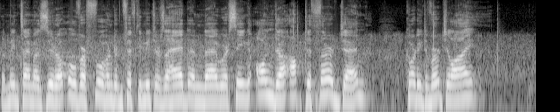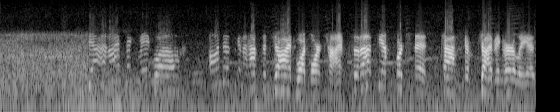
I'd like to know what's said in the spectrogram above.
But meantime, Azzurra over 450 meters ahead, and uh, we're seeing Onda up to third gen, according to Virtual Eye. Yeah, and I think maybe, well, Onda's going to have to jive one more time. So that's the unfortunate task of jiving early is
